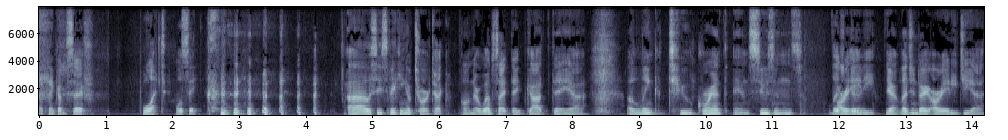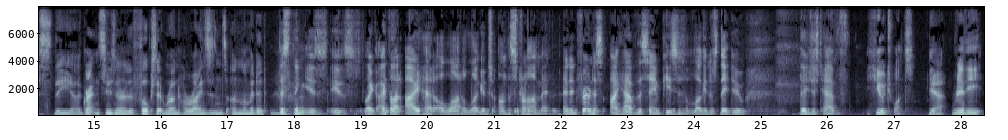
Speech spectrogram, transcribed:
I think I'm safe. What? We'll see. Uh, let's see. Speaking of Touratech, on their website they've got a uh, a link to Grant and Susan's Legendary. R80. Yeah, legendary R80 GS. The uh, Grant and Susan are the folks that run Horizons Unlimited. This thing is is like I thought I had a lot of luggage on the Strom, and in fairness, I have the same pieces of luggage as they do. They just have huge ones, Yeah. really,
